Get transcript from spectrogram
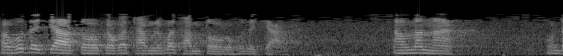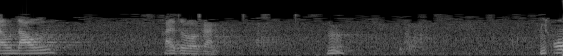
พระพุทธเจ้าโตกับพระธรรมหรือว่าธรรมโตกับพระพุทธเจ้า เอานั่นนะลองเดาๆใครโตกัน โอ้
